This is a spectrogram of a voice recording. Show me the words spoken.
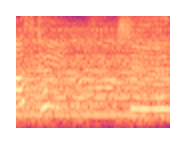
Maske.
